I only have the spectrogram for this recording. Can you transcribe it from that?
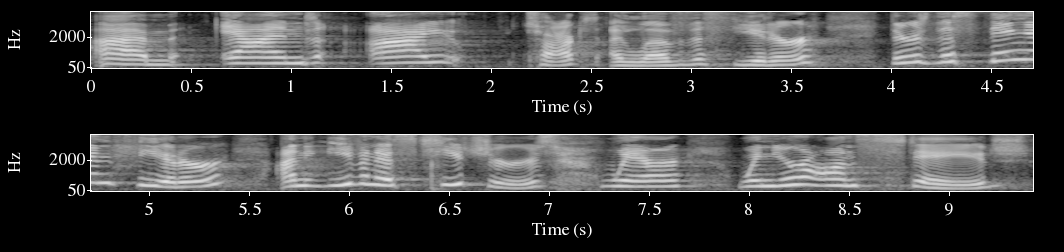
Um, and I talked, I love the theater. There's this thing in theater, and even as teachers, where when you're on stage,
